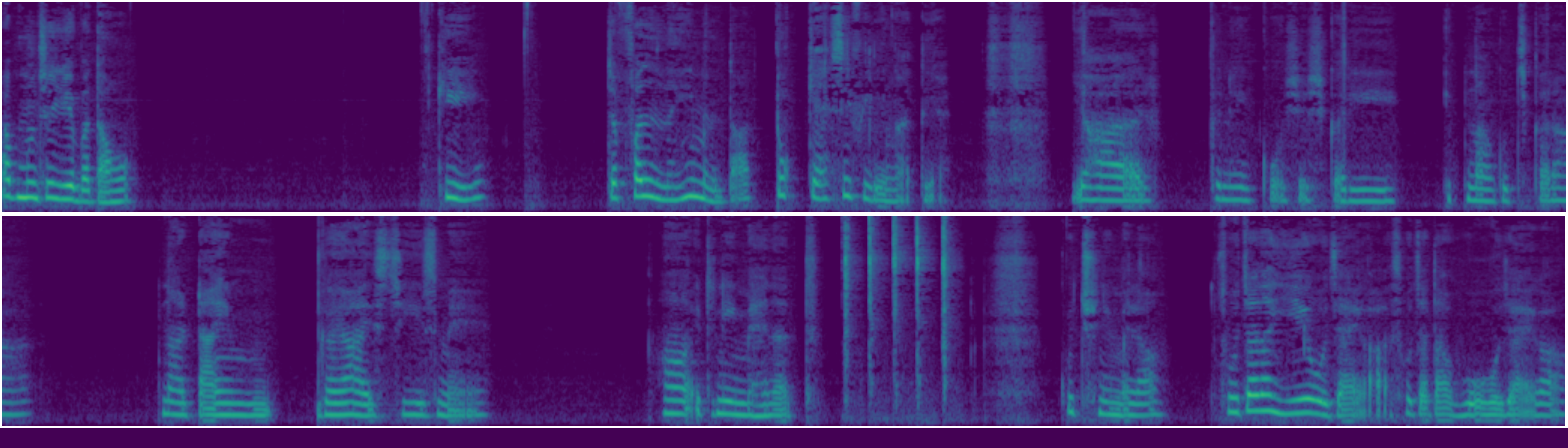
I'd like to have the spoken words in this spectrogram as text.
अब मुझे ये बताओ कि जब फल नहीं मिलता तो कैसी फीलिंग आती है? यार, इतनी कोशिश करी, इतना कुछ करा, इतना टाइम गया इस चीज़ में। हाँ इतनी मेहनत। कुछ नहीं मिला। सोचा था ये हो जाएगा, सोचा था वो हो जाएगा।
